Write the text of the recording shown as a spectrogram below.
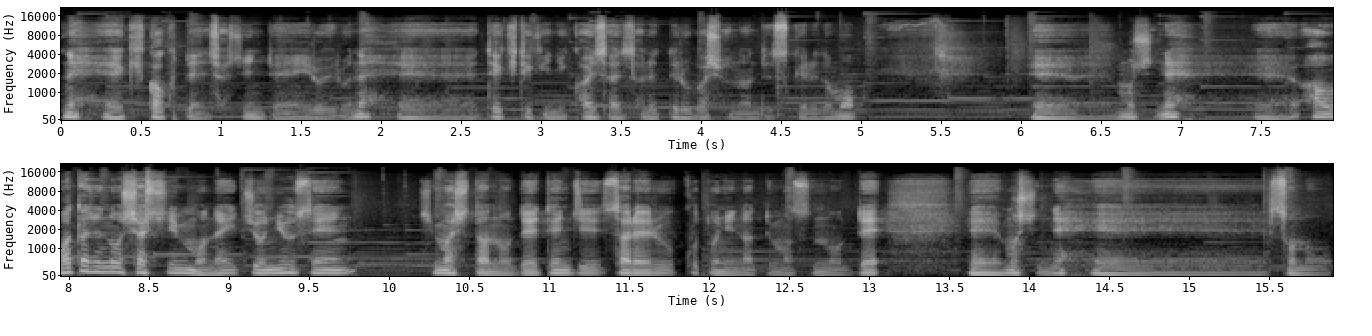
ね、え、企画展、写真展、いろいろね、え、定期的に開催されている場所なんですけれども、え、もしね、えー、あ私の写真もね、一応入選しましたので、展示されることになってますので、えー、もしね、えー、その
